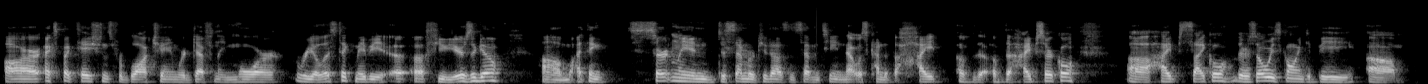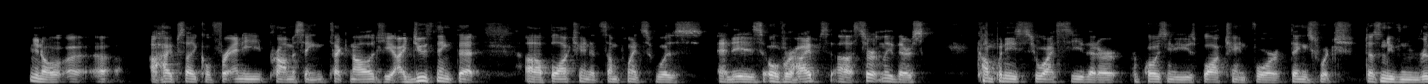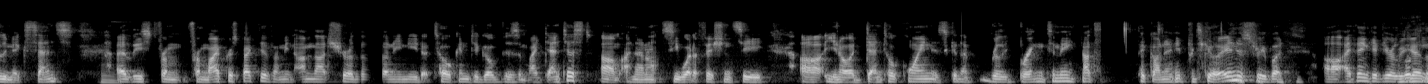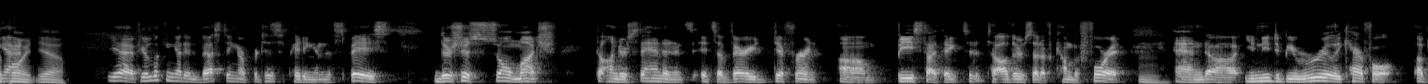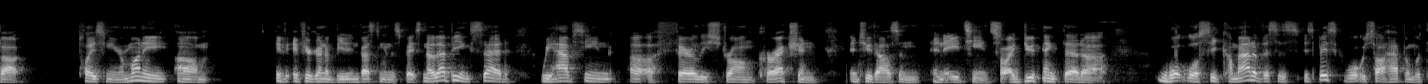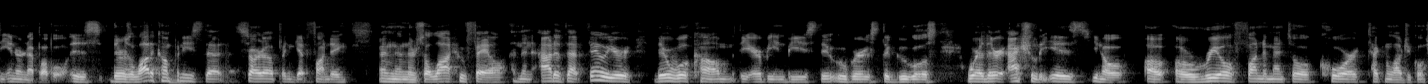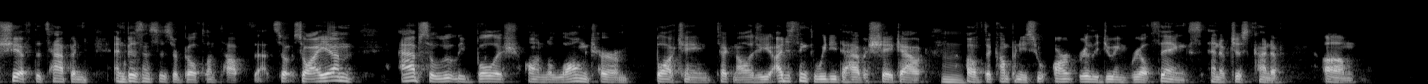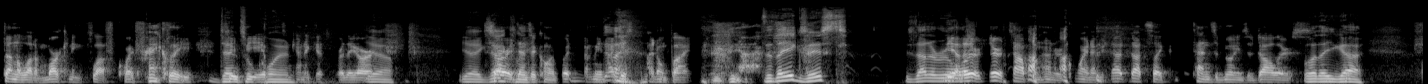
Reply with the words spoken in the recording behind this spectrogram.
our expectations for blockchain were definitely more realistic, maybe a, a few years ago. Um, I think certainly in December 2017, that was kind of the height of the of the hype circle, uh, hype cycle. There's always going to be, um, you know, a, a a hype cycle for any promising technology. I do think that uh, blockchain at some points was and is overhyped. Uh, certainly, there's companies who I see that are proposing to use blockchain for things which doesn't even really make sense, mm. at least from from my perspective. I mean, I'm not sure that I need a token to go visit my dentist, um, and I don't see what efficiency, uh, you know, a dental coin is going to really bring to me. Not to pick on any particular industry, but uh, I think if you're we looking get the at, point, yeah yeah, if you're looking at investing or participating in this space, there's just so much to understand, and it's it's a very different um, beast, I think, to, to others that have come before it. Mm. And uh, you need to be really careful about placing your money um, if, if you're going to be investing in the space. Now, that being said, we have seen a, a fairly strong correction in 2018. So I do think that uh, what we'll see come out of this is, is basically what we saw happen with the internet bubble is there's a lot of mm-hmm. companies that start up and get funding and then there's a lot who fail and then out of that failure there will come the airbnbs the ubers the googles where there actually is you know a, a real fundamental core technological shift that's happened and businesses are built on top of that. So so i am absolutely bullish on the long term blockchain technology. I just think that we need to have a shakeout mm. of the companies who aren't really doing real things and have just kind of um, done a lot of marketing fluff, quite frankly, Dental to be coin. able to kind of get where they are. Yeah, yeah, exactly. Sorry, Dentacoin, but I mean, I just I don't buy. It. yeah. Do they exist? Is that a real? Yeah, they're they're a top 100 coin. I mean, that that's like tens of millions of dollars. Well, there you go.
